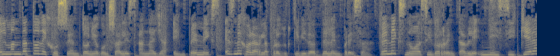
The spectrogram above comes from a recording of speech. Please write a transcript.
El mandato de José Antonio González Anaya en Pemex es mejorar la productividad de la empresa. Pemex no ha sido rentable ni siquiera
